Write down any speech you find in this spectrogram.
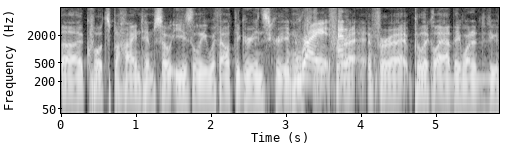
uh, quotes behind him so easily without the green screen. Right, For, and- a, for a political ad, they wanted to do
